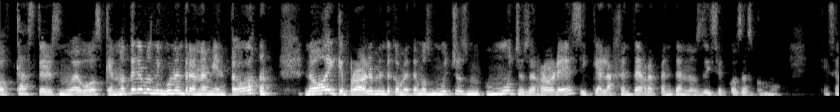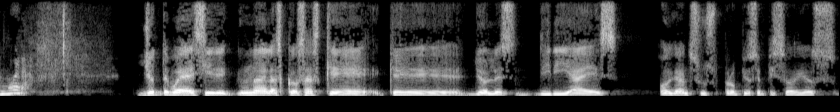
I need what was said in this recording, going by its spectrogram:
podcasters nuevos que no tenemos ningún entrenamiento, ¿no? Y que probablemente cometemos muchos, muchos errores y que la gente de repente nos dice cosas como que se muera. Yo te voy a decir, una de las cosas que, que yo les diría es, oigan sus propios episodios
